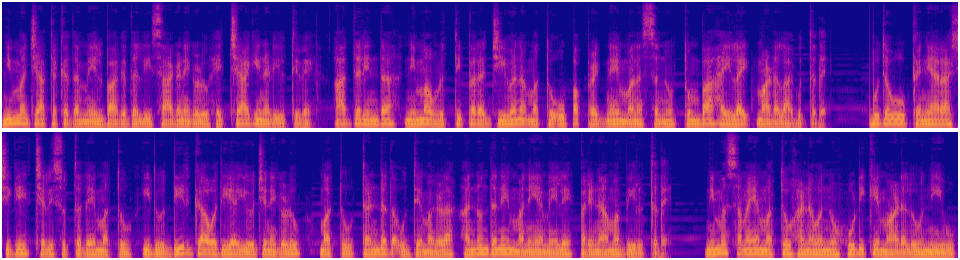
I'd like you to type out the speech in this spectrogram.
ನಿಮ್ಮ ಜಾತಕದ ಮೇಲ್ಭಾಗದಲ್ಲಿ ಸಾಗಣೆಗಳು ಹೆಚ್ಚಾಗಿ ನಡೆಯುತ್ತಿವೆ. ಆದ್ದರಿಂದ ನಿಮ್ಮ ವೃತ್ತಿಪರ ಜೀವನ ಮತ್ತು ಉಪಪ್ರಜ್ಞೆ ಮನಸ್ಸನ್ನು ತುಂಬಾ ಹೈಲೈಟ್ ಮಾಡಲಾಗುತ್ತದೆ. ಬುಧವು ಕನ್ಯಾರಾಶಿಗೆ ಚಲಿಸುತ್ತದೆ ಮತ್ತು ಇದು ದೀರ್ಘಾವಧಿಯ ಯೋಜನೆಗಳು ಮತ್ತು ತಂಡದ ಉದ್ಯಮಗಳ ಹನ್ನೊಂದನೇ ಮನೆಯ ಮೇಲೆ ಪರಿಣಾಮ ಬೀರುತ್ತದೆ. ನಿಮ್ಮ ಸಮಯ ಮತ್ತು ಹಣವನ್ನು ಹೂಡಿಕೆ ಮಾಡಲು ನೀವು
